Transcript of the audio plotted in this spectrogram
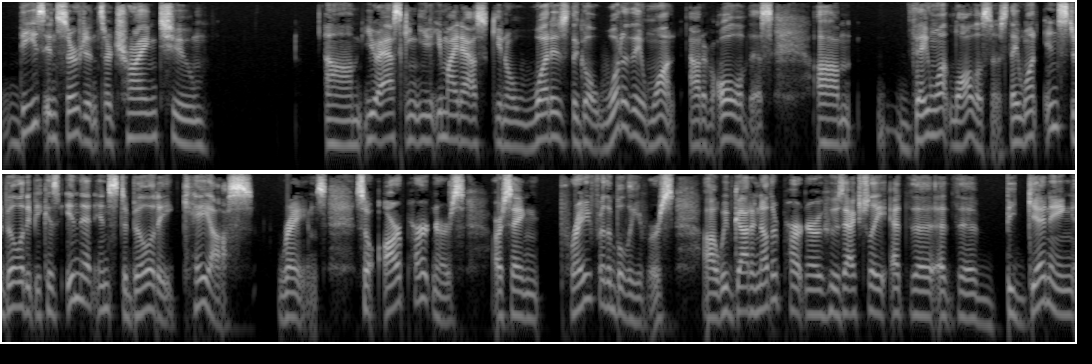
these insurgents are trying to um, you're asking you, you, might ask you know what is the goal what do they want out of all of this um, they want lawlessness they want instability because in that instability chaos reigns so our partners are saying pray for the believers uh, we've got another partner who's actually at the at the beginning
